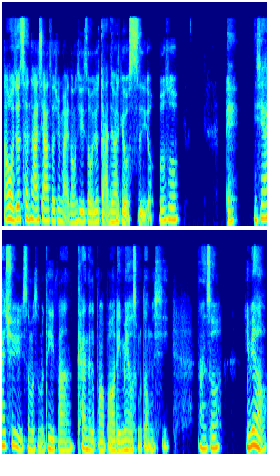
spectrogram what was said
然后我就趁他下车去买东西的时候，我就打电话给我室友，我就说，哎，你现在去什么什么地方看那个包包里面有什么东西？他说里面有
